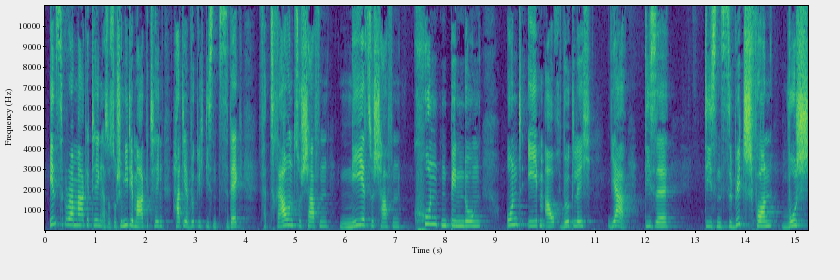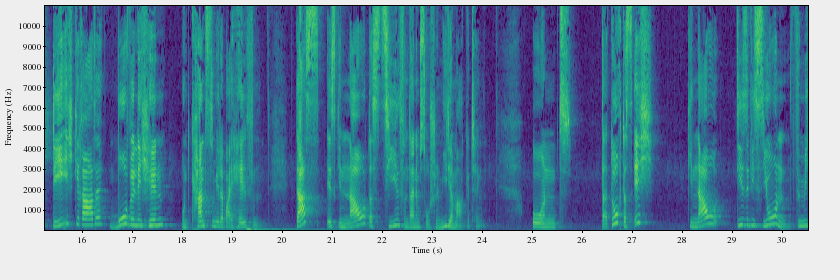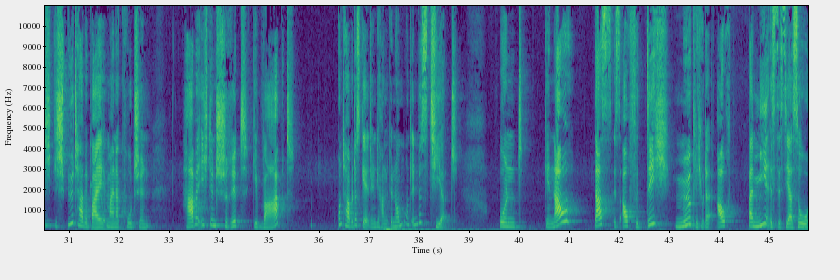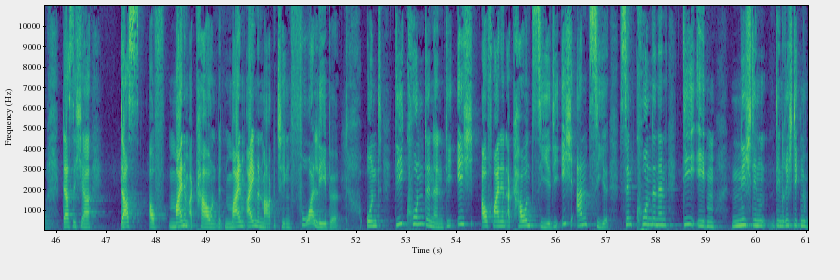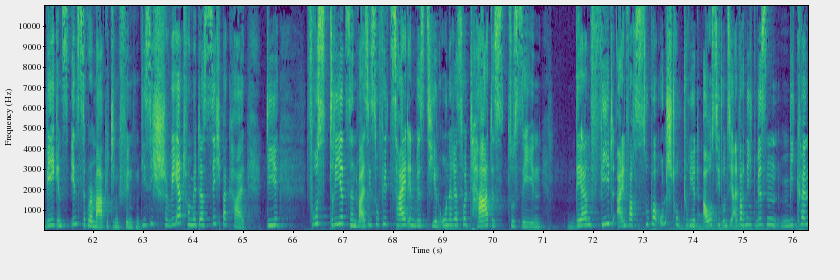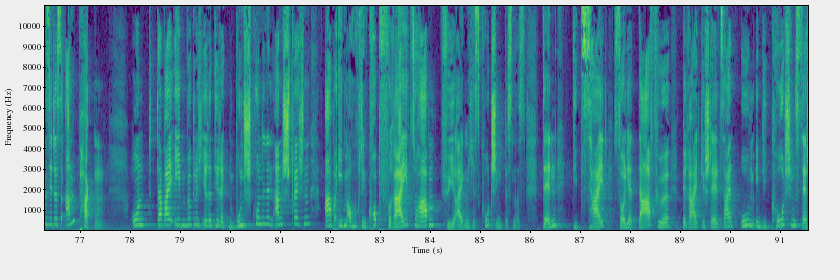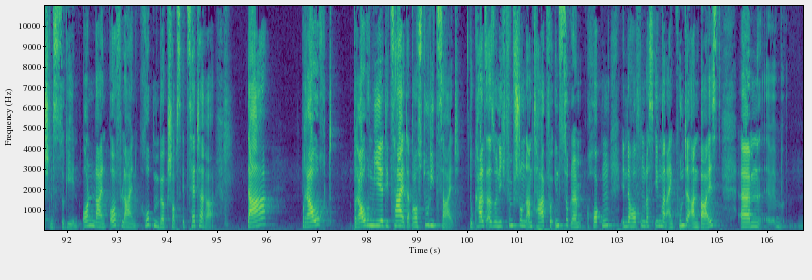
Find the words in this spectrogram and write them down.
Instagram-Marketing, also Social-Media-Marketing, hat ja wirklich diesen Zweck, Vertrauen zu schaffen, Nähe zu schaffen, Kundenbindung und eben auch wirklich, ja, diese, diesen Switch von, wo stehe ich gerade, wo will ich hin und kannst du mir dabei helfen? Das ist genau das Ziel von deinem Social Media Marketing. Und dadurch, dass ich genau diese Vision für mich gespürt habe bei meiner Coachin, habe ich den Schritt gewagt und habe das Geld in die Hand genommen und investiert. Und genau das ist auch für dich möglich oder auch bei mir ist es ja so, dass ich ja das auf meinem Account mit meinem eigenen Marketing vorlebe Und die Kundinnen, die ich auf meinen Account ziehe, die ich anziehe, sind Kundinnen, die eben nicht den, den richtigen Weg ins Instagram-Marketing finden, die sich schwer tun mit der Sichtbarkeit, die frustriert sind, weil sie so viel Zeit investieren, ohne Resultate zu sehen, deren Feed einfach super unstrukturiert aussieht und sie einfach nicht wissen, wie können sie das anpacken und dabei eben wirklich ihre direkten Wunschkundinnen ansprechen, aber eben auch noch den Kopf frei zu haben für ihr eigentliches Coaching-Business. Denn die Zeit soll ja dafür bereitgestellt sein, um in die Coaching-Sessions zu gehen, online, offline, Gruppenworkshops etc. Da braucht, brauchen wir die Zeit, da brauchst du die Zeit. Du kannst also nicht fünf Stunden am Tag vor Instagram hocken, in der Hoffnung, dass irgendwann ein Kunde anbeißt. Ähm,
